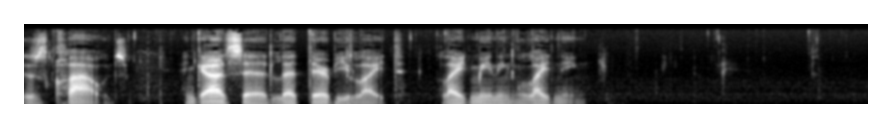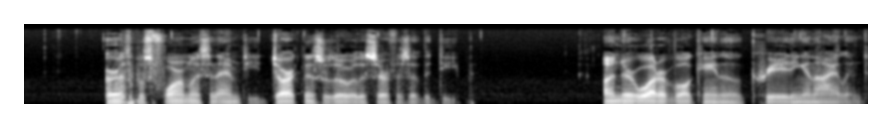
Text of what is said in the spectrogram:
is clouds. And God said, Let there be light. Light meaning lightning. Earth was formless and empty. Darkness was over the surface of the deep. Underwater volcano creating an island.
